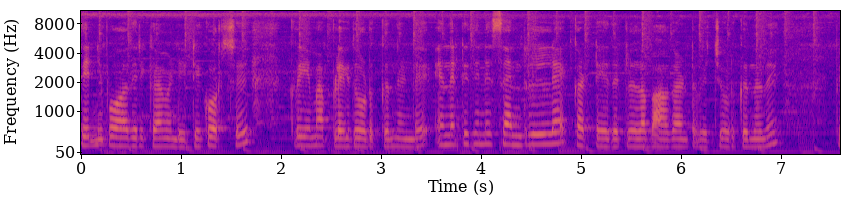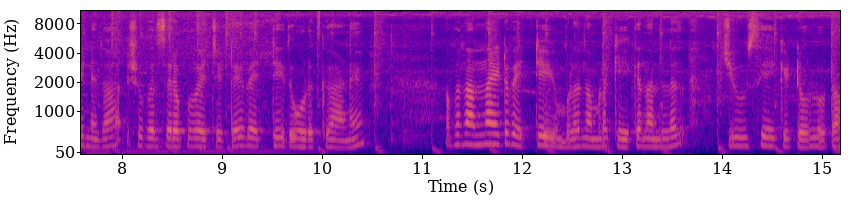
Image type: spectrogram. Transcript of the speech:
തെന്നി പോകാതിരിക്കാൻ വേണ്ടിയിട്ട് കുറച്ച് ക്രീം അപ്ലൈ ചെയ്ത് കൊടുക്കുന്നുണ്ട്. എന്നിട്ട് ഇതിന്റെ സെന്ററിൽ കട്ട് ചെയ്തിട്ടുള്ള ഭാഗമാണ് വെച്ച് കൊടുക്കുന്നത്. പിന്നെ ഇതാ ഷുഗർ സിറപ്പ് വെച്ചിട്ട് വെറ്റ് ചെയ്ത് കൊടുക്കുകയാണ്. അപ്പോൾ നന്നായിട്ട് വെറ്റ് ചെയ്യുമ്പോൾ നമ്മുടെ കേക്ക് നല്ല ജ്യൂസി ആയി കിട്ടുള്ളൂ കേട്ടോ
